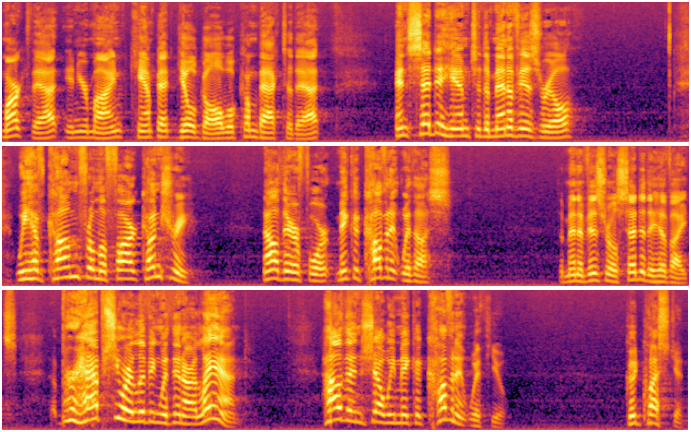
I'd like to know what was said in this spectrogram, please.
mark that in your mind camp at gilgal we'll come back to that and said to him to the men of israel we have come from a far country. Now, therefore, make a covenant with us. The men of Israel said to the Hivites, Perhaps you are living within our land. How then shall we make a covenant with you? Good question.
